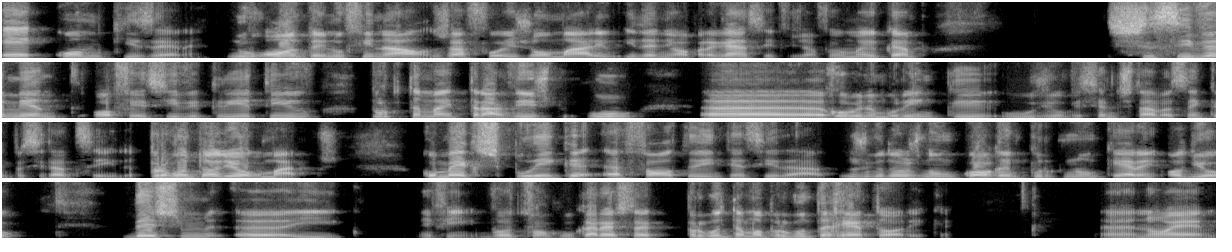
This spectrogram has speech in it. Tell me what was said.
É como quiserem. No, ontem, no final, já foi João Mário e Daniel Bragança. Enfim, já foi um meio-campo excessivamente ofensivo e criativo, porque também terá visto o uh, Ruben Amorim que o Gil Vicente estava sem capacidade de saída. Pergunta ao Diogo Marcos. Como é que se explica a falta de intensidade? Os jogadores não correm porque não querem? Ó oh, Diogo, deixe-me, uh, e enfim, vou só colocar esta pergunta, é uma pergunta retórica. Uh, não é,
